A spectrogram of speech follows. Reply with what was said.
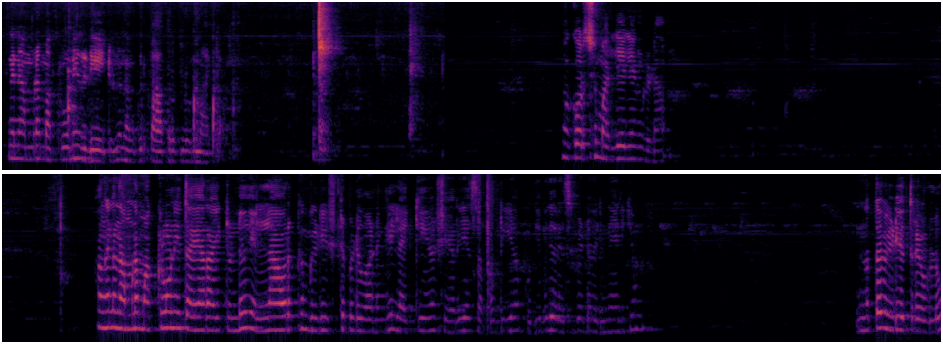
അങ്ങനെ നമ്മുടെ മക്രോണി റെഡി ആയിട്ടുണ്ട്. നമുക്കൊരു പാത്രത്തിലോട്ട് മാറ്റാം. കുറച്ച് മല്ലിയിലയും കൂടെ ഇടാം. അങ്ങനെ നമ്മുടെ മക്രോണി തയ്യാറായിട്ടുണ്ട്. എല്ലാവർക്കും വീഡിയോ ഇഷ്ടപ്പെടുവാണെങ്കിൽ ലൈക്ക് ചെയ്യുക ഷെയർ ചെയ്യുക സപ്പോർട്ട് ചെയ്യുക. പുതിയ പുതിയ റെസിപ്പിയുടെ വരുന്നതായിരിക്കും. ഇന്നത്തെ വീഡിയോ ഇത്രയേ ഉള്ളൂ.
